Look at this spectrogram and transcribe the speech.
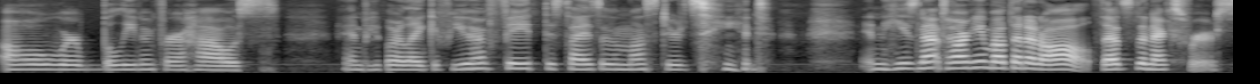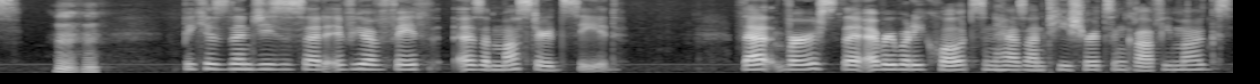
oh, we're believing for a house, and people are like, if you have faith the size of a mustard seed, and he's not talking about that at all. That's the next verse. Mm-hmm. Because then Jesus said, if you have faith as a mustard seed, that verse that everybody quotes and has on T-shirts and coffee mugs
